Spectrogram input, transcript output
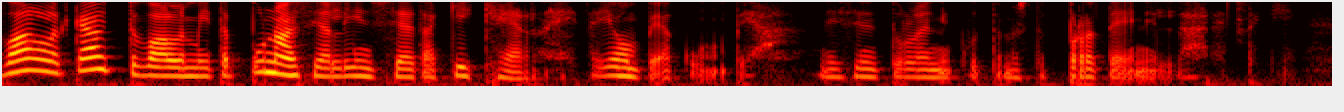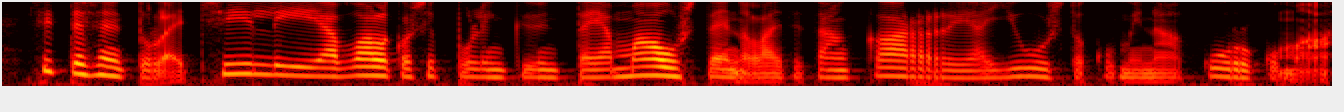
val- käyttövalmiita punaisia linssejä tai kikherneitä, jompia kumpia. Niin sinne tulee niinku tämmöistä proteiinilähdettäkin. Sitten sinne tulee chiliä, valkosipulin kynttä ja mausteina laitetaan karria, juustokuminaa, kurkumaa.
